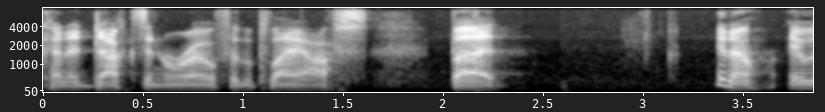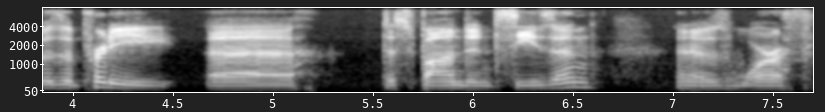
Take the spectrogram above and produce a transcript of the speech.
kind of ducks in a row for the playoffs, but you know, it was a pretty uh, despondent season, and it was worth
